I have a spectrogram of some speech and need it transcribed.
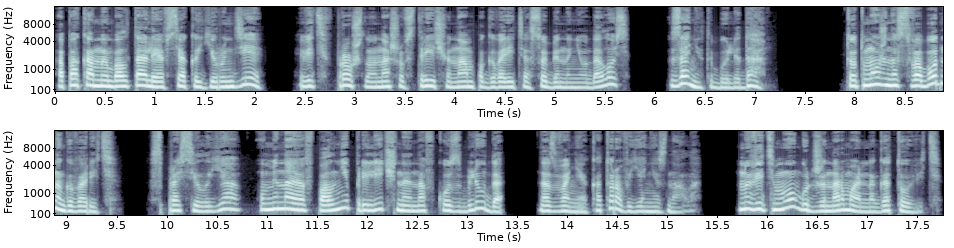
а пока мы болтали о всякой ерунде, ведь в прошлую нашу встречу нам поговорить особенно не удалось, заняты были, да. Тут можно свободно говорить, — спросила я, уминая вполне приличное на вкус блюдо, название которого я не знала. «Но ведь могут же нормально готовить».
